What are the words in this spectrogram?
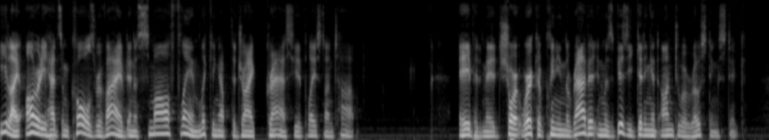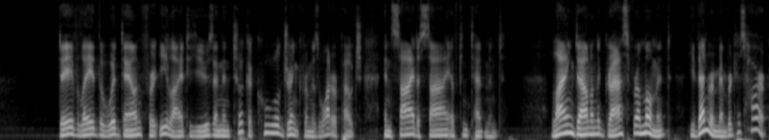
Eli already had some coals revived and a small flame licking up the dry grass he had placed on top. Abe had made short work of cleaning the rabbit and was busy getting it onto a roasting stick. Dave laid the wood down for Eli to use and then took a cool drink from his water pouch and sighed a sigh of contentment. Lying down on the grass for a moment, he then remembered his harp.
